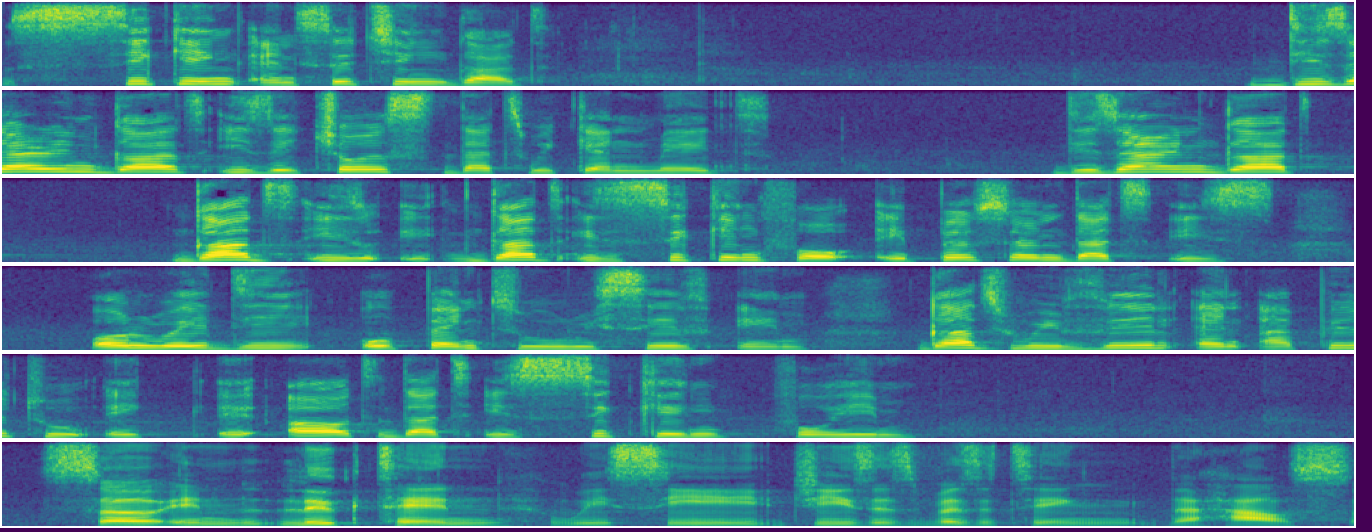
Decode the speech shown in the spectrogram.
seeking and searching God. Desiring God is a choice that we can make. Desiring God, God is, God is seeking for a person that is already open to receive Him. God reveal and appeal to a, a heart that is seeking for Him. So in Luke 10, we see Jesus visiting the house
